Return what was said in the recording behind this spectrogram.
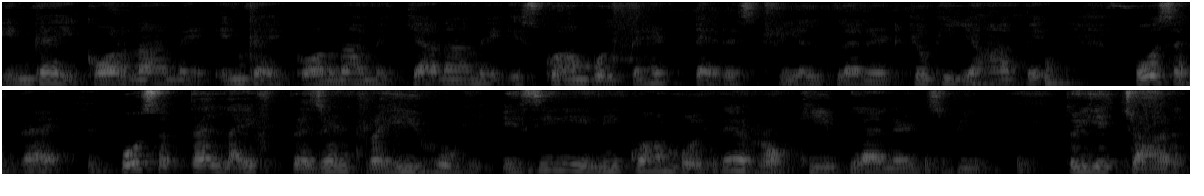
इनका एक और नाम है, इनका एक और नाम है, क्या नाम है? इसको हम बोलते हैं टेरेस्ट्रियल प्लैनेट क्योंकि यहाँ पे हो सकता है, हो सकता है लाइफ प्रेजेंट रही होगी। इसीलिए इन्हीं को हम बोलते हैं रॉकी प्लैनेट्स भी। तो ये चार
